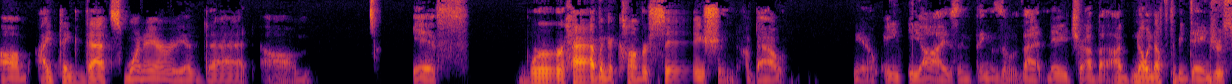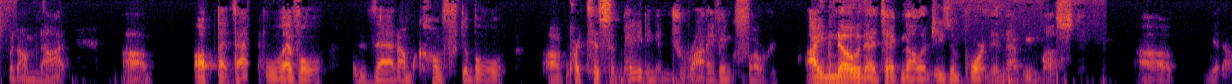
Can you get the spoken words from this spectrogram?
um, I think that's one area that um, if we're having a conversation about you know APIs and things of that nature, I, I know enough to be dangerous, but I'm not uh, up at that level that I'm comfortable uh, participating and driving forward. I know that technology is important and that we must, uh, you know,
